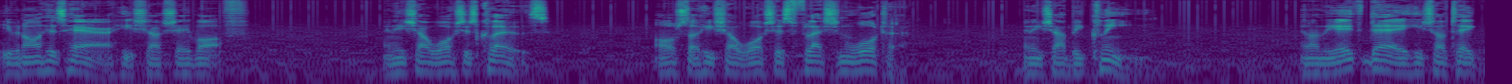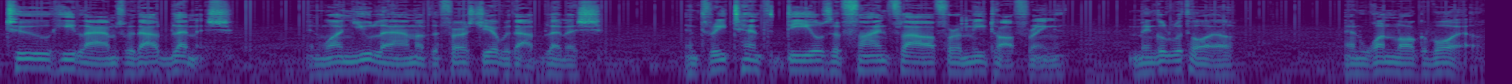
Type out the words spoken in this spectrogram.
Even all his hair he shall shave off. And he shall wash his clothes. Also he shall wash his flesh in water, and he shall be clean. And on the eighth day he shall take two he lambs without blemish, and one ewe lamb of the first year without blemish, and three tenth deals of fine flour for a meat offering, mingled with oil, and one log of oil.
